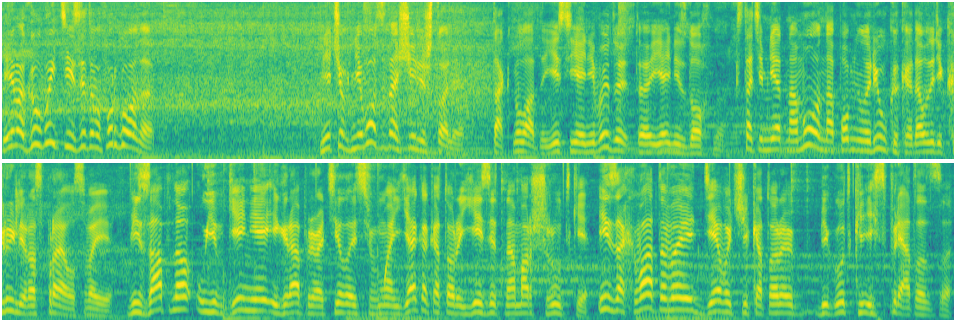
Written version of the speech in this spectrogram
Я не могу выйти из этого фургона. Мне что, в него затащили, что ли? Так, ну ладно, если я не выйду, то я не сдохну. Кстати, мне одному он напомнил Рюка, когда вот эти крылья расправил свои. Внезапно у Евгения игра превратилась в маньяка, который ездит на маршрутке и захватывает девочек, которые бегут к ней спрятаться.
